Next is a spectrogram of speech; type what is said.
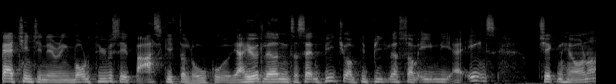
batch engineering, hvor du dybest set bare skifter logoet. Jeg har jo lavet en interessant video om de biler, som egentlig er ens. Tjek den herunder.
